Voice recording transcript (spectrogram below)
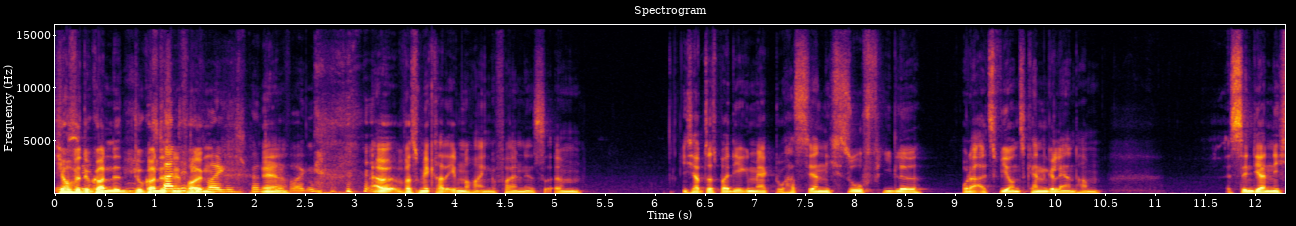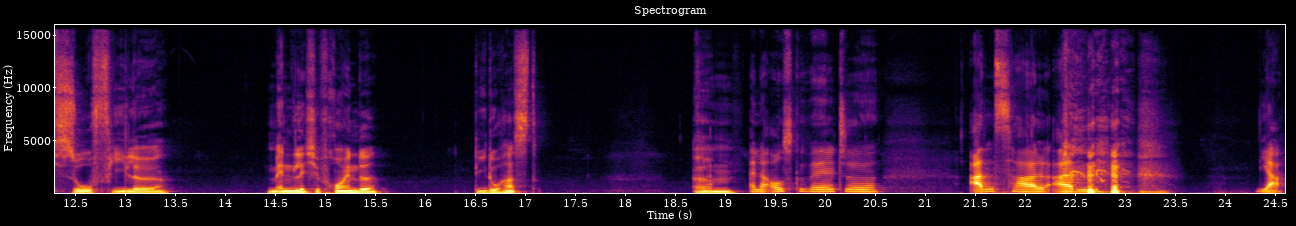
ich hoffe, du, konnt, du konntest mir folgen. folgen. Ich konnte ja. mir folgen. Aber was mir gerade eben noch eingefallen ist, ähm, ich habe das bei dir gemerkt, du hast ja nicht so viele, oder als wir uns kennengelernt haben, es sind ja nicht so viele männliche Freunde, die du hast? Ähm, Eine ausgewählte Anzahl an. ja,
